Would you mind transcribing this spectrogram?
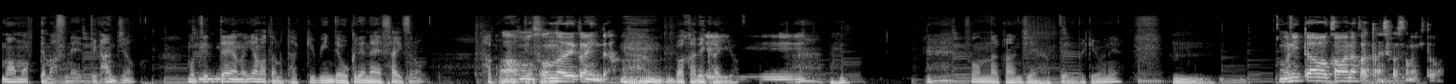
守ってますねって感じの。もう絶対あの、ヤマトの宅急便で送れないサイズの箱ああ、もうそんなでかいんだ。うんバカでかいよ。えー そんな感じになってるんだけどね。うん。モニターは買わなかったんですか、その人は？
